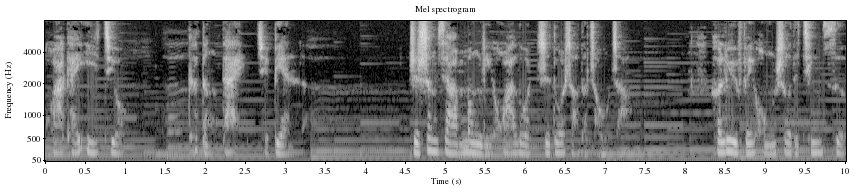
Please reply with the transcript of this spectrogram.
花开依旧，可等待却变了，只剩下梦里花落知多少的惆怅，和绿肥红瘦的青涩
